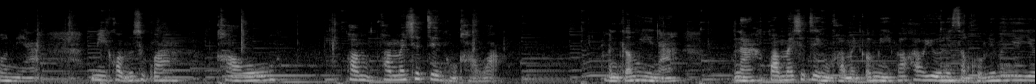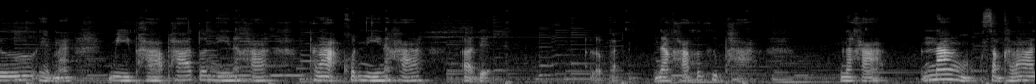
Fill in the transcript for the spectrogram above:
ตอนนี้มีความรู้สึกว่าเขาความความไม่ชัดเจนของเขาอะมันก็มีนะ นะความไม่ชัดเจนของเขามันก็มี เพราะเขาอยู่ในสังคมที่มันเยอะๆ เห็นไหมมีพระพระต้นนี้นะคะ พระคนนี้นะคะเด็กนะคะก็คือพระนะคะ นั่งสังฆราช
